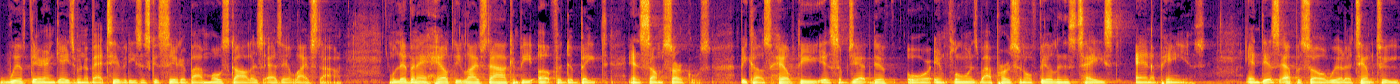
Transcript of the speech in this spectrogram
with their engagement of activities is considered by most scholars as a lifestyle. Living a healthy lifestyle can be up for debate in some circles because healthy is subjective or influenced by personal feelings, taste, and opinions. In this episode, we'll attempt to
